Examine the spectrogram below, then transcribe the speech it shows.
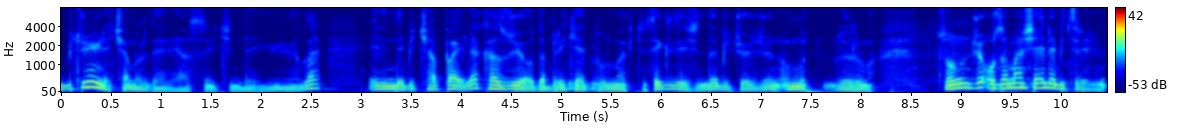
bütünüyle çamur deryası içinde yürüyorlar. Elinde bir çapayla kazıyor o da briket bulmak için. 8 yaşında bir çocuğun umut durumu. Sonucu o zaman şeyle bitirelim.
